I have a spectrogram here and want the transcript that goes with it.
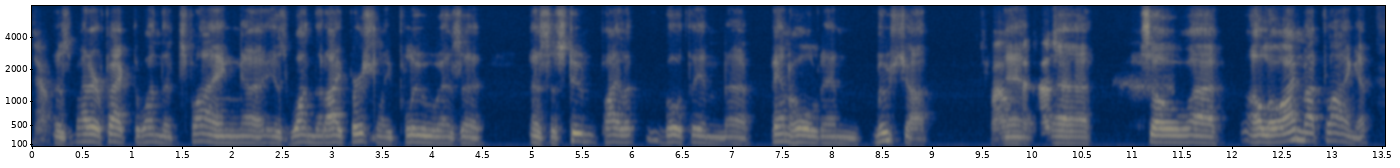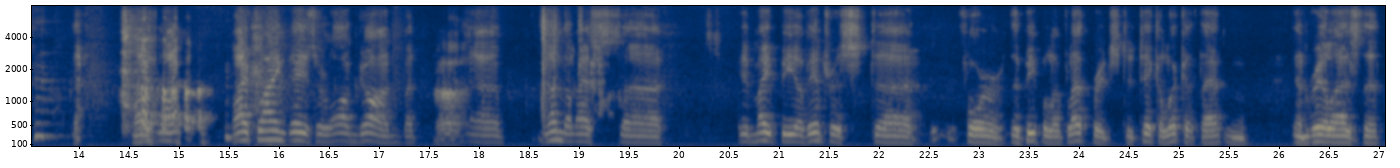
Yeah. As a matter of fact, the one that's flying uh, is one that I personally flew as a as a student pilot, both in uh, Penhold and Moose Jaw. Wow, and fantastic. uh, so, uh, although I'm not flying it, my, fly, my flying days are long gone. But uh, nonetheless, uh, it might be of interest uh, for the people of Lethbridge to take a look at that and and realize that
